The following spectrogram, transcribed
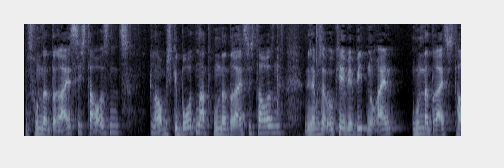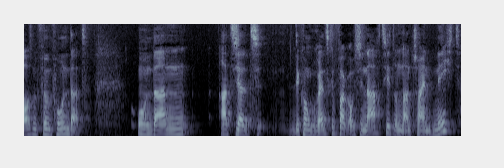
es 130.000, glaube ich, geboten hat. 130.000. Und ich habe gesagt, okay, wir bieten nur 130.500. Und dann hat sich halt die Konkurrenz gefragt, ob sie nachzieht und anscheinend nicht.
